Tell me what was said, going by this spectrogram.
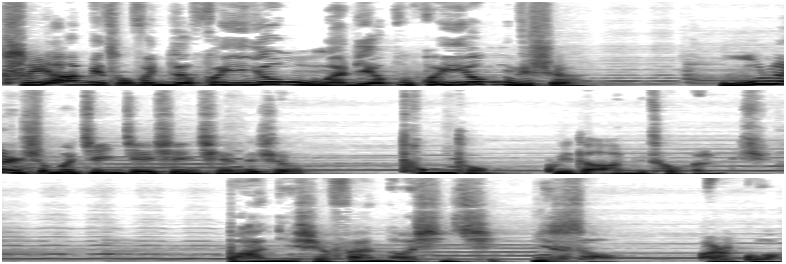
所以阿弥陀佛，你得会用啊！你要不会用的时候，无论什么境界现前的时候，通通归到阿弥陀佛里去。把那些烦恼习气一扫而光，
